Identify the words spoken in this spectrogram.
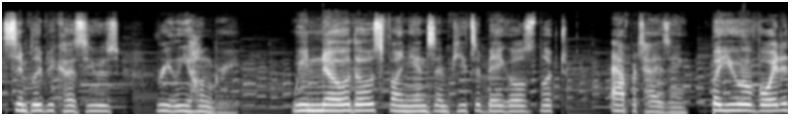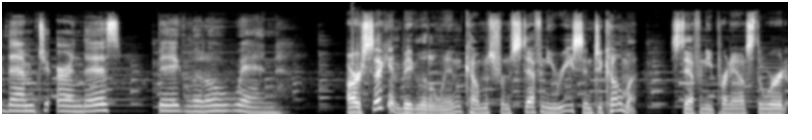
simply because he was really hungry. We know those Funyuns and pizza bagels looked appetizing, but you avoided them to earn this big little win. Our second big little win comes from Stephanie Reese in Tacoma. Stephanie pronounced the word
